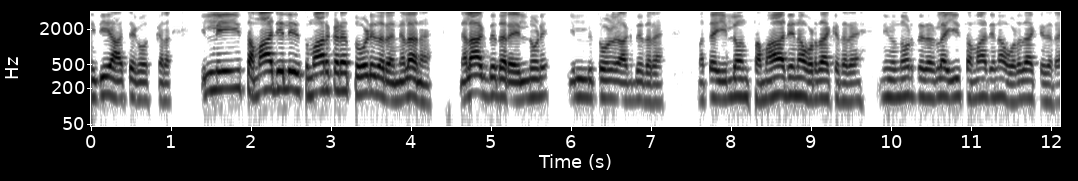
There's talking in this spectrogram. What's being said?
ನಿಧಿ ಆಸೆಗೋಸ್ಕರ. ಇಲ್ಲಿ ಸಮಾಧಿಲಿ ಸುಮಾರು ಕಡೆ ತೋಡಿದ್ದಾರೆ ನೆಲನ, ನೆಲ ಆಗ್ದಿದ್ದಾರೆ ಇಲ್ಲಿ ನೋಡಿ, ಇಲ್ಲಿ ತೋ ಅಗ್ದಿದ್ದಾರೆ ಮತ್ತೆ ಇಲ್ಲೊಂದು ಸಮಾಧಿನ ಹೊಡೆದಾಕಿದ್ದಾರೆ ನೀವು ನೋಡ್ತಿದಾರಲ್ಲ, ಈ ಸಮಾಧಿನ ಹೊಡೆದಾಕಿದ್ದಾರೆ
